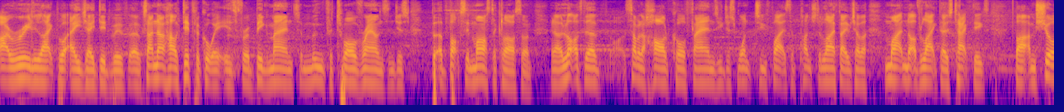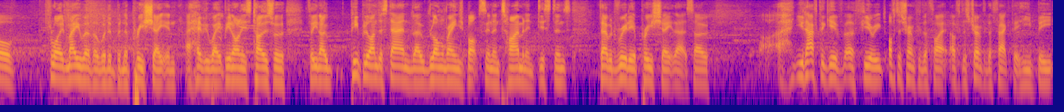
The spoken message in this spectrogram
I really liked what AJ did with, because I know how difficult it is for a big man to move for 12 rounds and just put a boxing masterclass on. You know, a lot of the, some of the hardcore fans who just want two fighters to punch the life out of each other might not have liked those tactics, but I'm sure Floyd Mayweather would have been appreciating a heavyweight being on his toes for, for you know people who understand you know, long range boxing and timing and distance. They would really appreciate that. So uh, you'd have to give uh, Fury off the strength of the fight, off the strength of the fact that he beat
